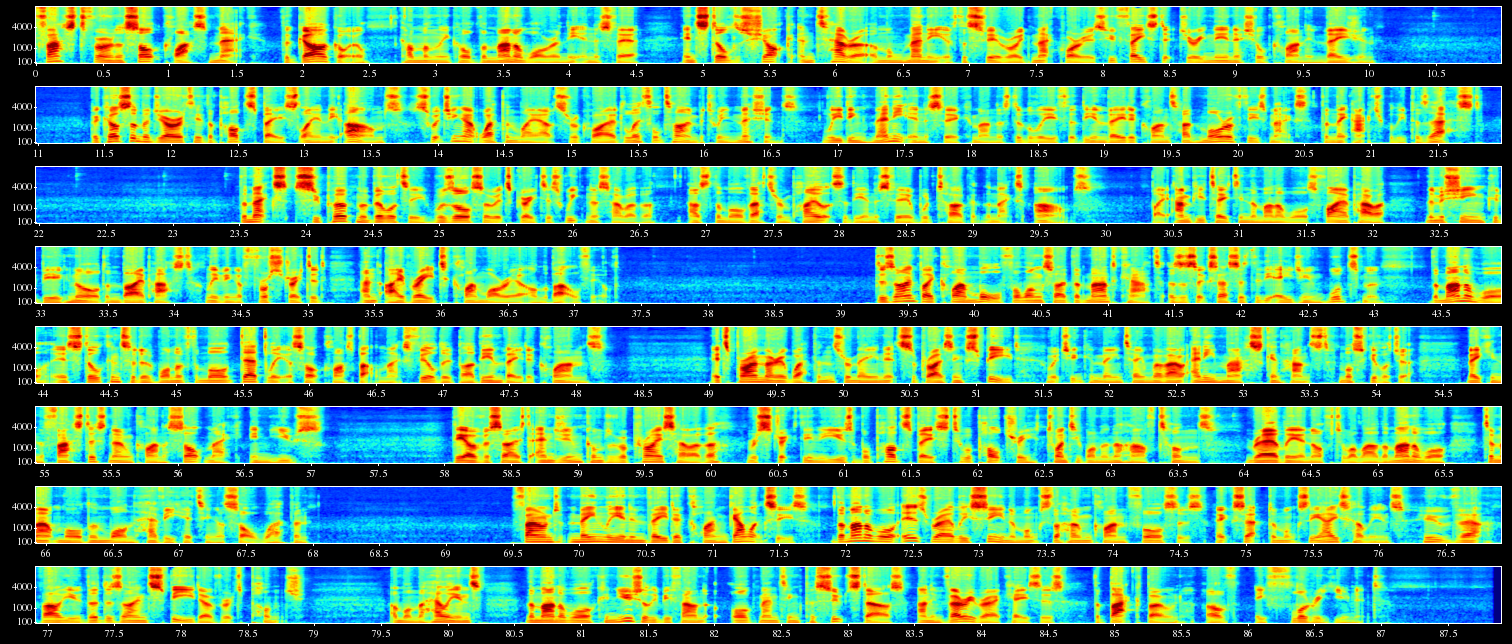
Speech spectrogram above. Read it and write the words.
Fast for an assault class mech, the Gargoyle, commonly called the Manowar in the Inner Sphere, instilled shock and terror among many of the spheroid mech warriors who faced it during the initial clan invasion. Because the majority of the pod space lay in the arms, switching out weapon layouts required little time between missions, leading many Inner Sphere commanders to believe that the invader clans had more of these mechs than they actually possessed. The mech's superb mobility was also its greatest weakness, however, as the more veteran pilots of the Inner Sphere would target the mech's arms. By amputating the Manowar's firepower, the machine could be ignored and bypassed, leaving a frustrated and irate clan warrior on the battlefield. Designed by Clan Wolf alongside the Mad Cat as a successor to the aging Woodsman, the Man-O-War is still considered one of the more deadly assault class battle battlemechs fielded by the invader clans. Its primary weapons remain its surprising speed, which it can maintain without any MASC-enhanced musculature, making the fastest known clan assault mech in use. The oversized engine comes with a price, however, restricting the usable pod space to a paltry 21.5 tons, rarely enough to allow the Man-O-War to mount more than one heavy-hitting assault weapon. Found mainly in Invader clan galaxies, the Man-O-War is rarely seen amongst the home clan forces, except amongst the Ice Hellions, who va value the design's speed over its punch. Among the Hellions, the Man-O-War can usually be found augmenting pursuit stars, and in very rare cases, the backbone of a flurry unit.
